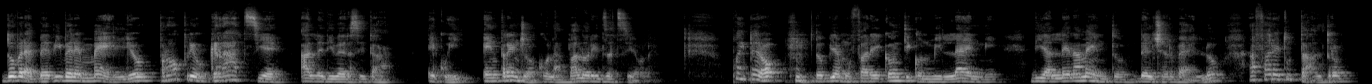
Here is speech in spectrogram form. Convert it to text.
dovrebbe vivere meglio proprio grazie alle diversità. E qui entra in gioco la valorizzazione. Poi però dobbiamo fare i conti con millenni di allenamento del cervello a fare tutt'altro.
